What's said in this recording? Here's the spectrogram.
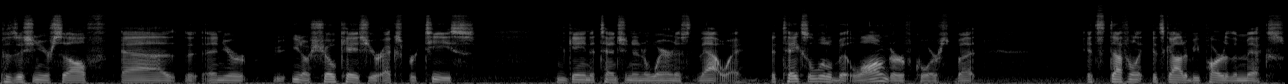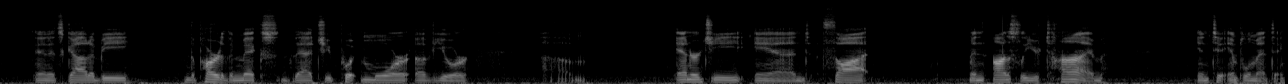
position yourself as and your you know showcase your expertise and gain attention and awareness that way. It takes a little bit longer, of course, but it's definitely it's got to be part of the mix, and it's got to be the part of the mix that you put more of your um, energy and thought, and honestly your time into implementing.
